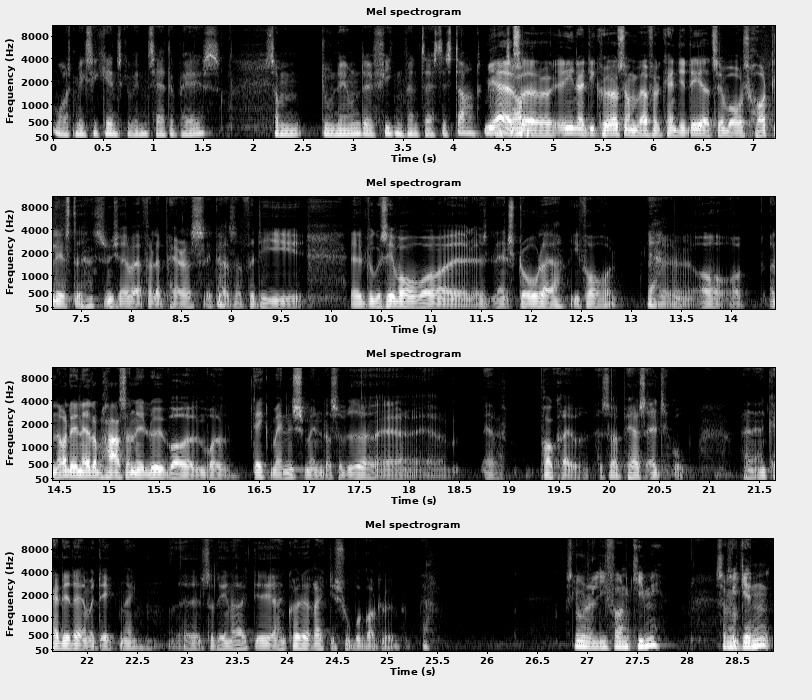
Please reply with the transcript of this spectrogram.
vores meksikanske ven, Sergio Perez, som du nævnte, fik en fantastisk start. Ja, altså en af de kører, som i hvert fald kandiderer til vores hotliste, synes jeg i hvert fald er Paris, ikke? Altså, fordi øh, du kan se, hvor, hvor øh, Lance Stroll er i forhold. Ja. Øh, og, og, og når det netop har sådan et løb, hvor, hvor dækmanagement og så videre er, er, er påkrævet, så er Paris altid god. Han, han kan det der med dækkene, ikke? Øh, så det er en rigtig, han kører et rigtig super godt løb. Ja. Slutter lige for en Kimi, som så, igen,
